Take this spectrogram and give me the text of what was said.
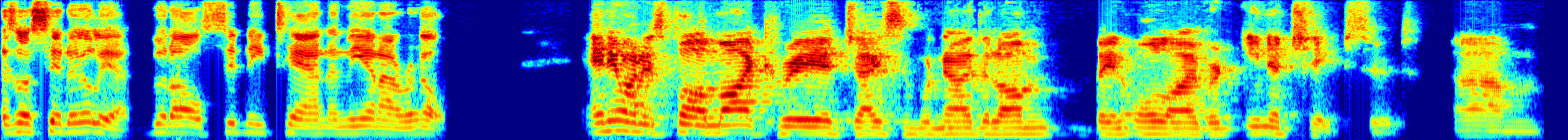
as I said earlier, good old Sydney town and the NRL. Anyone who's followed my career, Jason, would know that I'm been all over it in a cheap suit. Um,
